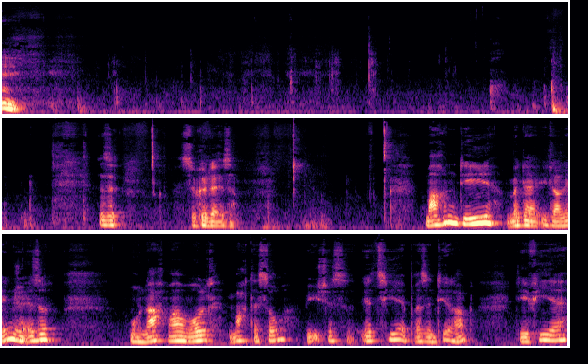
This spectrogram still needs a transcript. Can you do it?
Mm. Das ist so gut essen. Machen die, wenn ihr italienische Essen mal nachmachen wollt, macht es so, wie ich es jetzt hier präsentiert habe. Die vier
